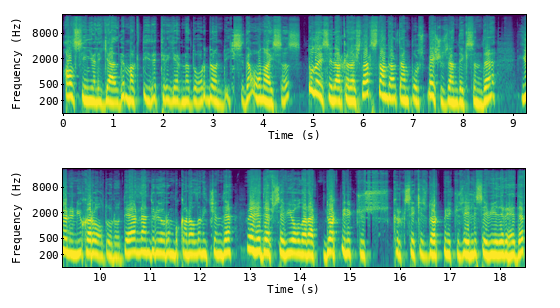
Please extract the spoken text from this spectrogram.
al sinyali geldi. MACD triggerine doğru döndü. İkisi de onaysız. Dolayısıyla arkadaşlar Standard Poor's 500 endeksinde yönün yukarı olduğunu değerlendiriyorum bu kanalın içinde ve hedef seviye olarak 4348-4350 seviyeleri hedef.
